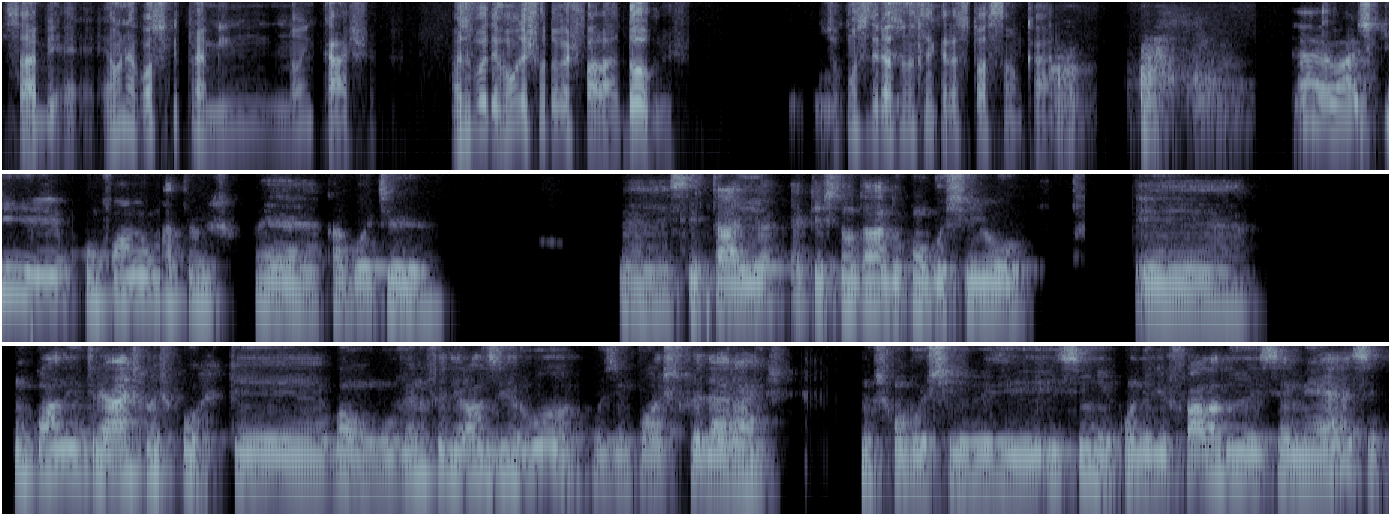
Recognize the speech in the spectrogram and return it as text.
Sabe? É, é um negócio que para mim não encaixa. Mas eu vou, vamos deixar o Douglas falar. Douglas, sua consideração acerca da situação, cara. É, eu acho que, conforme o Matheus é, acabou de é, citar aí, a questão da, do combustível é, Concordo entre aspas, porque, bom, o governo federal zerou os impostos federais nos combustíveis. E, e sim, quando ele fala do ICMS,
